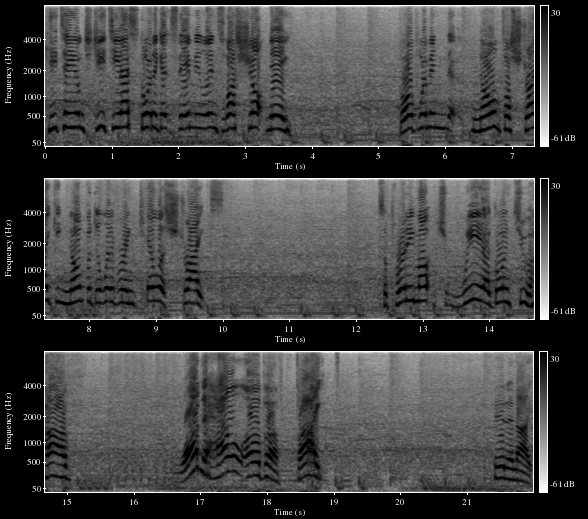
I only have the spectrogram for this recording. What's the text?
Ki Tae-young's GTS going against Amy Lynn's last shot knee. Both women known for striking, known for delivering killer strikes. So pretty much we are going to have one hell of a fight here tonight.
